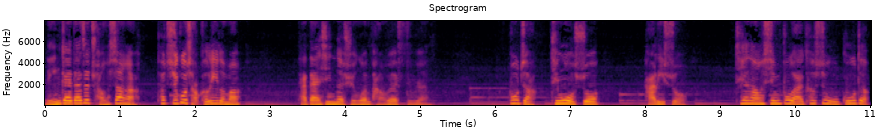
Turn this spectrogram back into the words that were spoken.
你应该待在床上啊。他吃过巧克力了吗？他担心地询问庞瑞夫人。部长，听我说，哈利说，天狼星布莱克是无辜的，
